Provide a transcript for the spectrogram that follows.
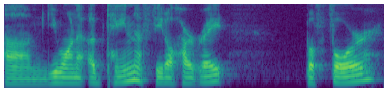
Um, you want to obtain a fetal heart rate before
